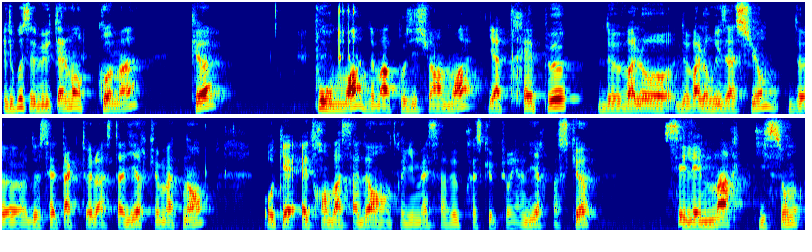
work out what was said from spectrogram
Et du coup, c'est devenu tellement commun que pour moi, de ma position à moi, il y a très peu de, valo- de valorisation de, de cet acte-là. C'est-à-dire que maintenant, ok, être ambassadeur, entre guillemets, ça veut presque plus rien dire parce que c'est les marques qui sont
